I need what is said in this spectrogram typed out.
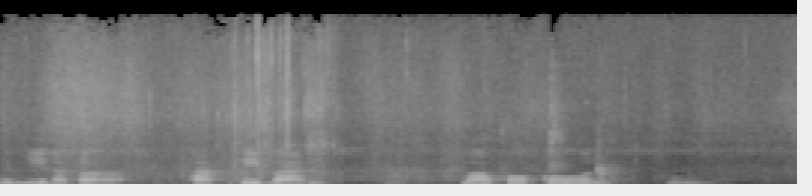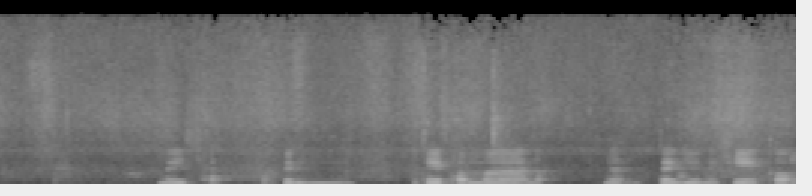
คืนนี้เราก็พักที่บ้านมอพโกนะในเป็นประเทศพม่านะนะแต่อยู่ในเขตของ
